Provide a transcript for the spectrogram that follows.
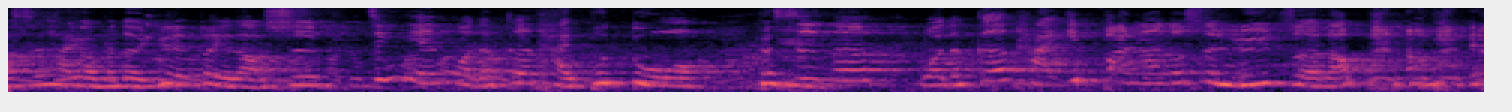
老师，还有我们的乐队老师。今年我的歌台不多，可是呢，我的歌台一般呢都是旅者老板老板娘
